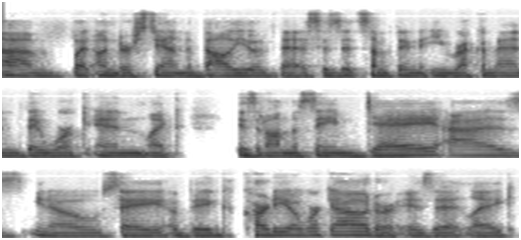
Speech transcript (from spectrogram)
um, but understand the value of this. Is it something that you recommend they work in like is it on the same day as you know say a big cardio workout or is it like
